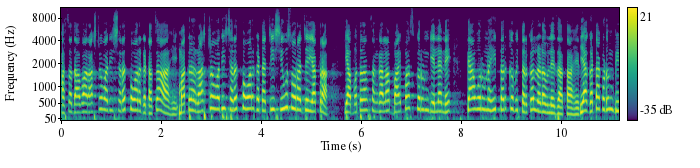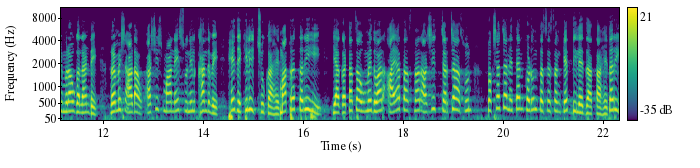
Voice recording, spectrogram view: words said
असा दावा राष्ट्रवादी शरद पवार गटाचा आहे. मात्र राष्ट्रवादी शरद पवार गटाची शिवस्वराज्य यात्रा या मतदारसंघाला बायपास करून गेल्याने त्यावरूनही तर्कवितर्क लढवले जात आहेत. या गटाकडून भीमराव गलांडे रमेश आडाव आशिष माने सुनील खांदवे हे देखील इच्छुक आहेत. मात्र तरीही या गटाचा उमेदवार आयात असणार अशी चर्चा असून पक्षाच्या नेत्यांकडून तसे संकेत दिले जात आहेत. तरी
